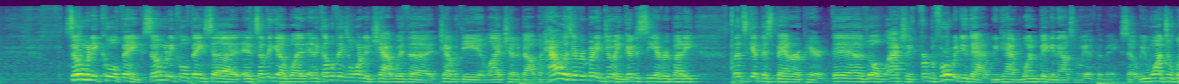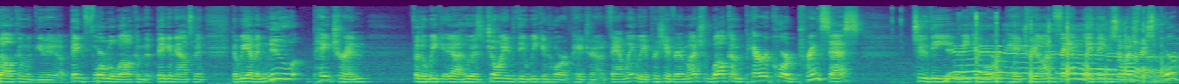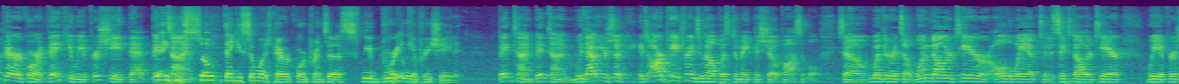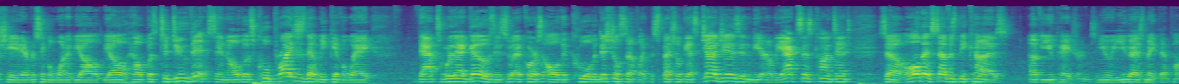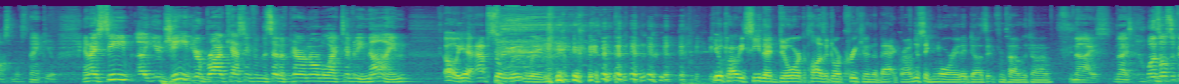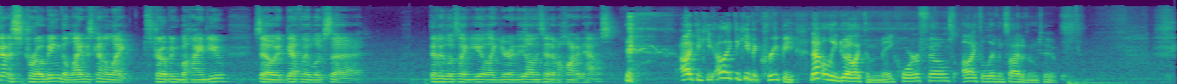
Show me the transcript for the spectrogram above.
so many cool things, so many cool things, uh, and something, uh, and a couple things I wanted to chat with, uh, chat with the live chat about. But how is everybody doing? Good to see everybody. Let's get this banner up here. The, uh, well, actually, for before we do that, we'd have one big announcement we have to make. So we want to welcome, we give you a big formal welcome, the big announcement that we have a new patron for the week uh, who has joined the Week in Horror Patreon family. We appreciate very much. Welcome Paracord Princess to the Week in Horror Patreon family. Thank you so much for your support, Paracord. Thank you. We appreciate that. Big Thank time. you so thank you so much, Paracord Princess. We greatly appreciate it. Big time, big time. Without your, it's our patrons who help us to make this show possible. So whether it's a one dollar tier or all the way up to the six dollar tier, we appreciate every single one of y'all. Y'all help us to do this and all those cool prizes that we give away. That's where that goes. Is of course all the cool additional stuff like the special guest judges and the early access content. So all that stuff is because of you patrons. You you guys make that possible. So thank you. And I see uh, Eugene, you're broadcasting from the set of Paranormal Activity Nine. Oh yeah, absolutely. You'll probably see that door, the closet door creaking in the background. Just ignore it. It does it from time to time. Nice, nice. Well, it's also kind of strobing. The light is kind of like strobing behind you, so it definitely looks uh, definitely looks like you like you're in, on the set of a haunted house. I like to keep I like to keep it creepy. Not only do I like to make horror films, I like to live inside of them too.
